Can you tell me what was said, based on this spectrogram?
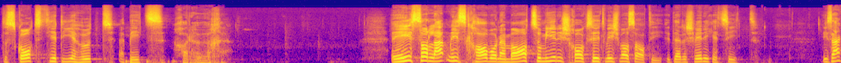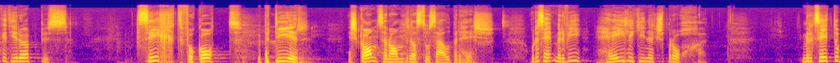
dass Gott dir die heute ein bisschen erhöhen kann. Ich hatte ein Erlebnis, wo ein Mann zu mir kam und gesagt weißt du was, Adi, in dieser schwierigen Zeit. Ich sage dir etwas. Die Sicht von Gott über dir ist ganz eine andere, als du selber hast. Und das hat mir wie heilig gesprochen. Man sieht, du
